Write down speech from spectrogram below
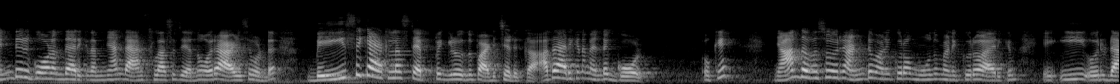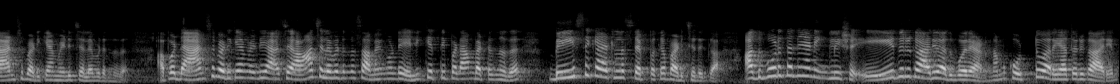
എന്റെ ഒരു ഗോൾ എന്തായിരിക്കണം? ഞാൻ ഡാൻസ് ക്ലാസ് ചേർന്ന് ഒരാഴ്ച കൊണ്ട് ബേസിക് ആയിട്ടുള്ള സ്റ്റെപ്പെങ്കിലും ഒന്ന് പഠിച്ചെടുക്കുക. അതായിരിക്കണം എന്റെ ഗോൾ ഓക്കെ ഞാൻ ദിവസം ഒരു രണ്ട് മണിക്കൂറോ മൂന്ന് മണിക്കൂറോ ആയിരിക്കും ഈ- ഒരു ഡാൻസ് പഠിക്കാൻ വേണ്ടി ചിലവിടുന്നത്. അപ്പോൾ ഡാൻസ് പഠിക്കാൻ വേണ്ടി ആ ചിലവിടുന്ന സമയം കൊണ്ട് എനിക്ക് എത്തിപ്പെടാൻ പറ്റുന്നത് ബേസിക് ആയിട്ടുള്ള സ്റ്റെപ്പൊക്കെ പഠിച്ചെടുക്കുക. അതുപോലെ തന്നെയാണ് ഇംഗ്ലീഷ്. ഏതൊരു കാര്യവും അതുപോലെയാണ്. നമുക്ക് ഒട്ടും അറിയാത്തൊരു കാര്യം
